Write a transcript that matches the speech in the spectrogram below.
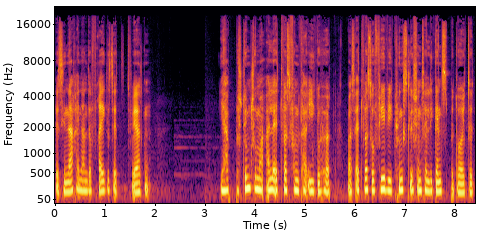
dass sie nacheinander freigesetzt werden. Ihr habt bestimmt schon mal alle etwas von KI gehört, was etwa so viel wie künstliche Intelligenz bedeutet.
